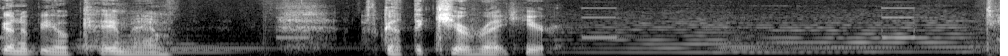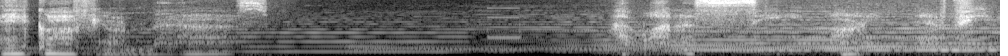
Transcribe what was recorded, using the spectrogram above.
going to be okay, ma'am. I've got the cure right here. Take off your mask. I want to see my nephew.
